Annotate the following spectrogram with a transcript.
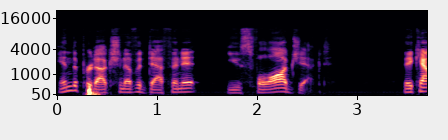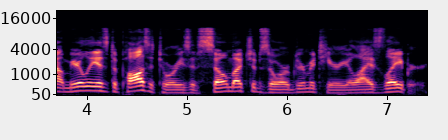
in the production of a definite, useful object. They count merely as depositories of so much absorbed or materialized labor.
